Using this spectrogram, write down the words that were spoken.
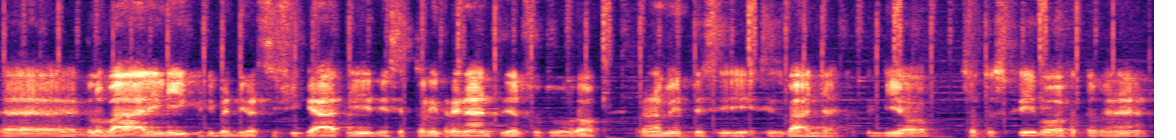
eh, globali, liquidi, ben diversificati nei settori trainanti del futuro, veramente si, si sbaglia. Quindi io sottoscrivo, ho fatto bene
